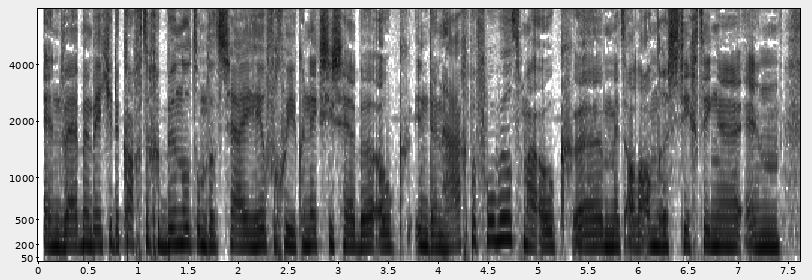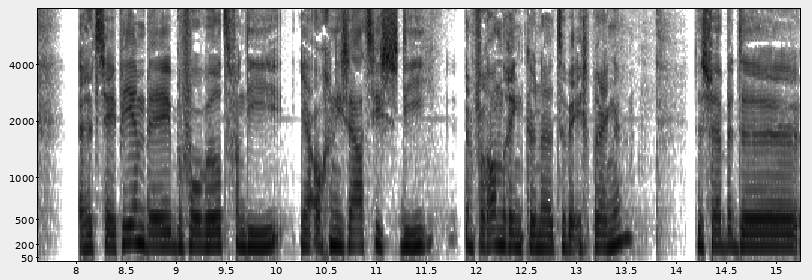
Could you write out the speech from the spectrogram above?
En we hebben een beetje de krachten gebundeld omdat zij heel veel goede connecties hebben. Ook in Den Haag bijvoorbeeld, maar ook uh, met alle andere stichtingen en het CPMB bijvoorbeeld. Van die ja, organisaties die een verandering kunnen teweegbrengen. Dus we hebben de,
